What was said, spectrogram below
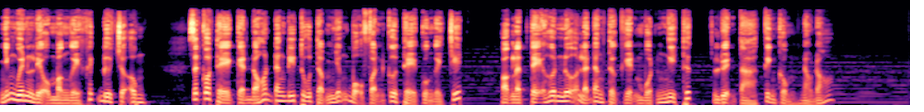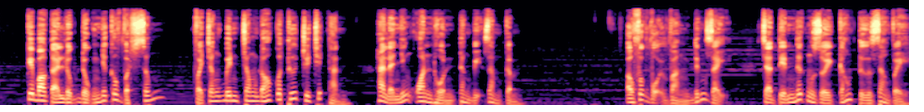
Những nguyên liệu mà người khách đưa cho ông. Rất có thể kẻ đó đang đi thu thập những bộ phận cơ thể của người chết Hoặc là tệ hơn nữa là đang thực hiện một nghi thức luyện tà kinh khủng nào đó. Cái bao tải lục đục như có vật sống, Phải chăng bên trong đó có thứ chưa chết hẳn, Hay là những oan hồn đang bị giam cầm? Ông Phước vội vàng đứng dậy, Trả tiền nước rồi cáo từ ra về.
